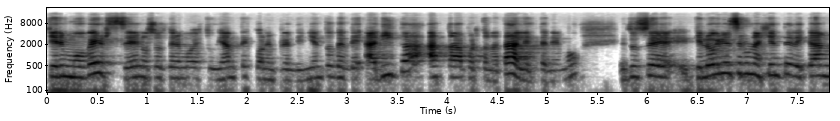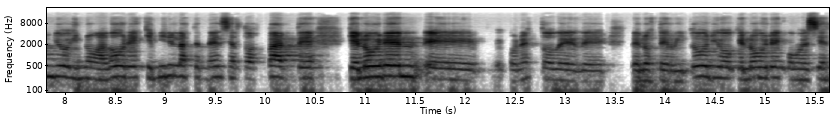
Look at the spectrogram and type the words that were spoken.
quieren moverse, nosotros tenemos estudiantes con emprendimientos desde Arica hasta Puerto Natales tenemos, entonces que logren ser un agente de cambio, innovadores, que miren las tendencias en todas partes, que logren eh, con esto de, los territorios, que logren, como decía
